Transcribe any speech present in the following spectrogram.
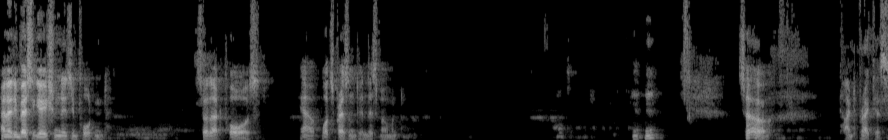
And that investigation is important. So that pause, you know, what's present in this moment? Mm-hmm. So, time to practice.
